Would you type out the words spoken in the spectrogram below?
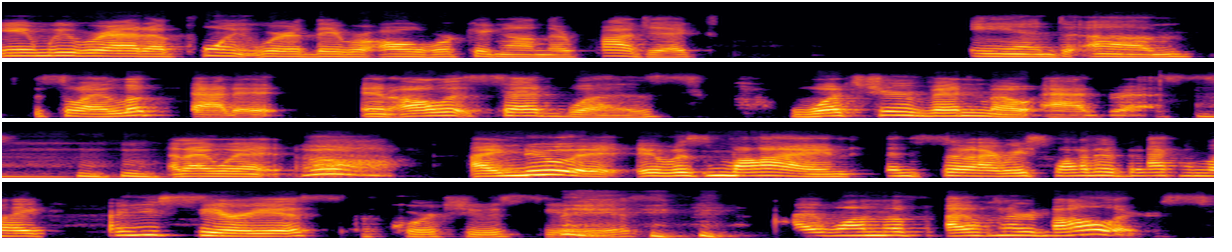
And we were at a point where they were all working on their project. And um, so I looked at it and all it said was, What's your Venmo address? and I went, Oh, I knew it. It was mine. And so I responded back. I'm like, Are you serious? Of course, she was serious. I won the $500.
